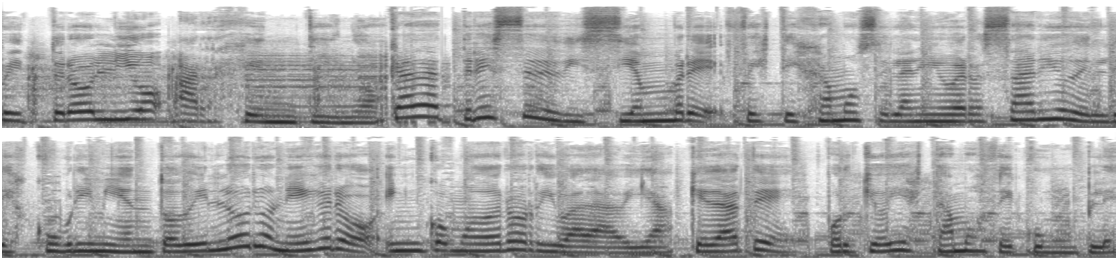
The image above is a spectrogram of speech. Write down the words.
Petróleo Argentino. Cada 13 de diciembre festejamos el aniversario del descubrimiento del oro negro en Comodoro Rivadavia. Quédate porque hoy estamos de cumple.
